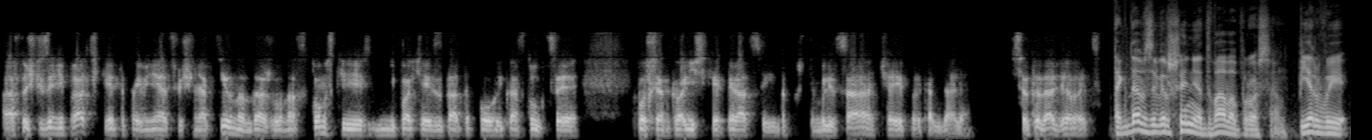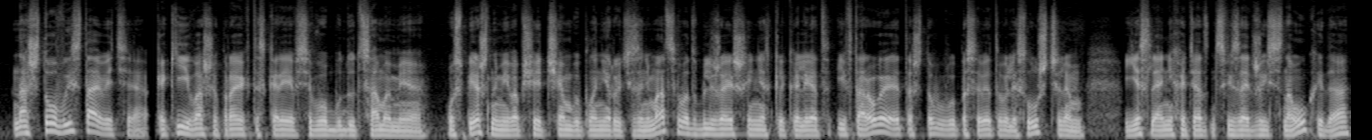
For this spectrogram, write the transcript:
А с точки зрения практики это применяется очень активно. Даже у нас в Томске есть неплохие результаты по реконструкции после онкологической операции, допустим, лица, черепа и так далее все тогда делается. Тогда в завершение два вопроса. Первый, на что вы ставите? Какие ваши проекты, скорее всего, будут самыми успешными и вообще чем вы планируете заниматься вот в ближайшие несколько лет? И второе, это что бы вы посоветовали слушателям, если они хотят связать жизнь с наукой, да,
